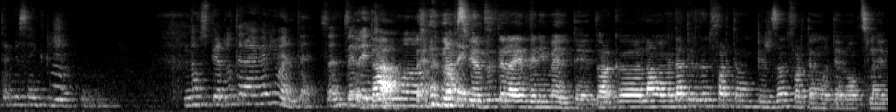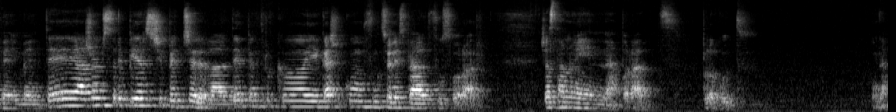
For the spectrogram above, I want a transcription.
trebuie să ai grijă cu nopți pierdute la evenimente, să înțelegem da, uh, nopți corect. pierdute la evenimente, doar că la un moment dat pierdând foarte, pierzând foarte multe nopți la evenimente, ajungi să le pierzi și pe celelalte, pentru că e ca și cum funcționezi pe alt fus orar. Și asta nu e neapărat plăcut. Da.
